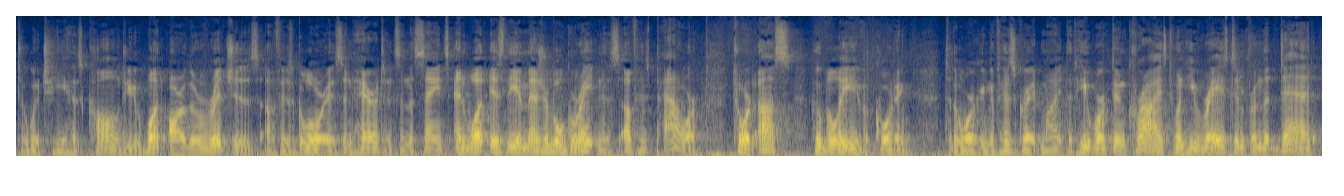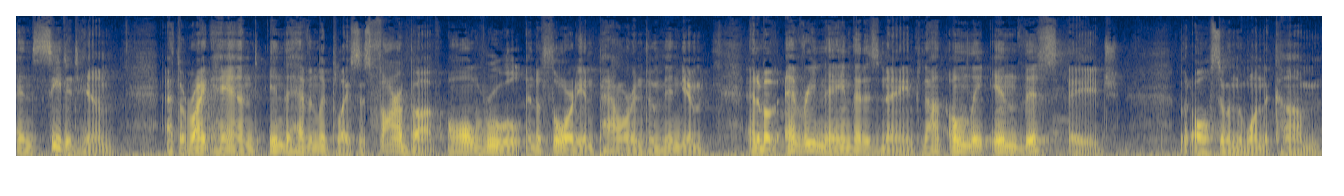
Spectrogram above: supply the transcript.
to which he has called you? What are the riches of his glorious inheritance in the saints? And what is the immeasurable greatness of his power toward us who believe, according to the working of his great might that he worked in Christ when he raised him from the dead and seated him at the right hand in the heavenly places, far above all rule and authority and power and dominion, and above every name that is named, not only in this age, but also in the one to come.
